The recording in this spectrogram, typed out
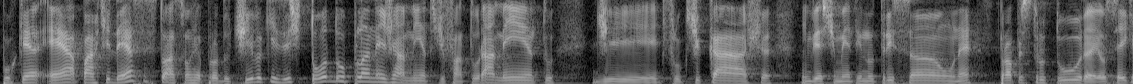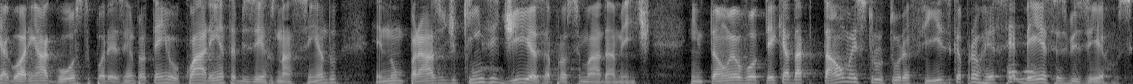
Porque é a partir dessa situação reprodutiva que existe todo o planejamento de faturamento, de, de, fluxo de caixa, investimento em nutrição, né? própria estrutura. Eu sei que agora em agosto, por exemplo, eu tenho 40 bezerros nascendo em um prazo de 15 dias aproximadamente. Então eu vou ter que adaptar uma estrutura física para eu receber esses bezerros.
